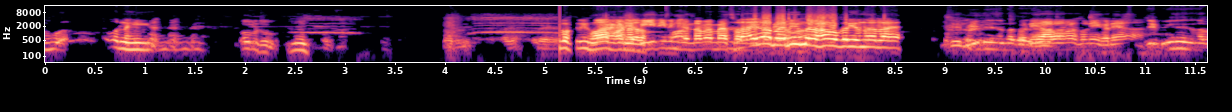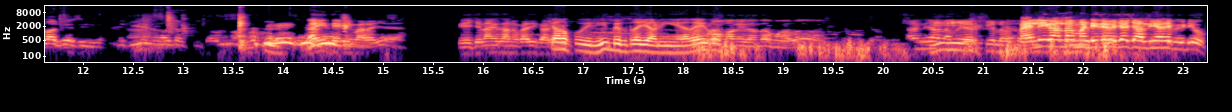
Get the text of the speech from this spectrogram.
ਉਹ ਉਹ ਨਹੀਂ ਉਹ ਮਧੂ ਬੱਕਰੀ ਖਾ ਮੈਂ ਫਾੜੀ ਕਹਿੰਦਾ ਯਾਰ 20 ਦੀ ਵੀ ਨਹੀਂ ਦਿੰਦਾ ਮੈਂ ਮੈਂ ਲੈ ਇਹਦਾ ਬੈਲੀ ਮੇਰਾ ਹਾਉ ਕਰੀ ਜਾਂਦਾ ਲੈ। ਜੇ 20 ਦੇ ਦਿੰਦਾ ਤੁਹਾਡੀ ਆਵਾ ਮੈਂ ਸੁਣੀ ਖੜਿਆ। ਜੇ 20 ਦੇ ਦਿੰਦਾ ਬਾਕੀ ਸੀ ਜੇ 20 ਦੇ ਦਿੰਦਾ ਨਹੀਂ ਦੇਣੀ ਮਹਾਰਾਜ ਵੇਚ ਲਾਂਗੇ ਸਾਨੂੰ ਕਾਦੀ ਗੱਲ। ਚਲ ਕੋਈ ਨਹੀਂ ਵਿਕਦਾ ਜਾਣੀ ਹੈ ਯਾਰ ਇਹ ਤਾਂ। ਨਹੀਂ ਰਹਿੰਦਾ ਮਾਰ। 20000 ਰੁਪਏ ਲਾ ਪਹਿਲੀ ਗੱਲ ਤਾਂ ਮੰਡੀ ਦੇ ਵਿੱਚ ਆ ਚੱਲਦੀਆਂ ਨੇ ਵੀਡੀਓ।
